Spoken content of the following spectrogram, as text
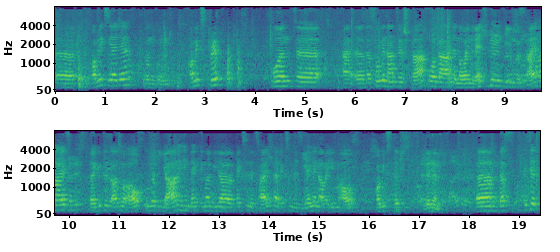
äh, eine Comicserie, so, ein- so ein Comicstrip. Und äh, das sogenannte Sprachorgan der neuen Rechten, die junge Freiheit. Da gibt es also auch über die Jahre hinweg immer wieder wechselnde Zeichner, wechselnde Serien, aber eben auch Comicstrips drinnen. Ähm, das ist jetzt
